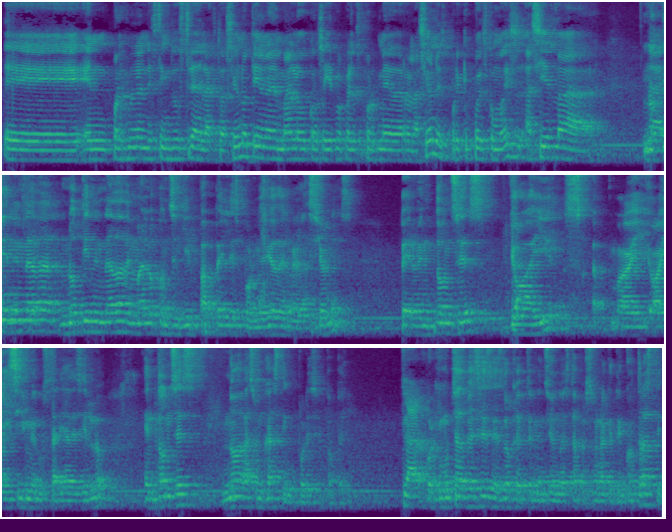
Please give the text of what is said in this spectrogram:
eh, en, por ejemplo, en esta industria de la actuación no tiene nada de malo conseguir papeles por medio de relaciones, porque pues como dices, así es la... No la tiene, industria. nada, no tiene nada de malo conseguir papeles por medio de relaciones, pero entonces yo ahí, ahí, ahí sí me gustaría decirlo, entonces no hagas un casting por ese papel. Claro. Porque muchas veces es lo que te mencionó esta persona que te encontraste.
